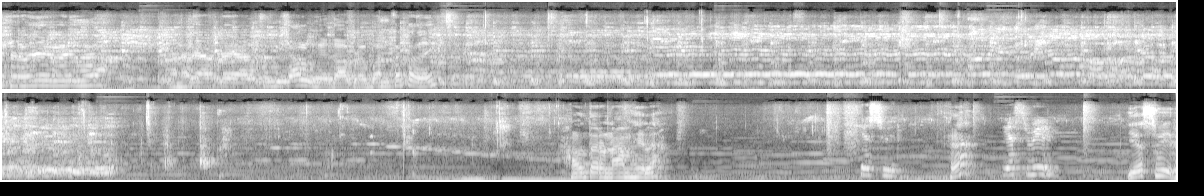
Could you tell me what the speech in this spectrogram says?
શ્રીફળ વધારે વાળ્યું હોય. અને હવે આપણે આ છબી ચાલુ છે તો આપણે બંધ કરતા જાય હું તારું નામ હેલા? યશવીર. હે? યશવીર. યશવીર?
